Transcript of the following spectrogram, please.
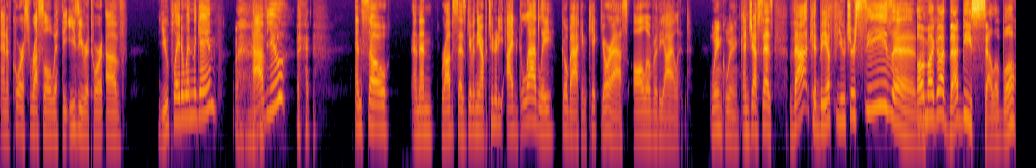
And of course, Russell with the easy retort of, You play to win the game? Have you? and so, and then Rob says, given the opportunity, I'd gladly go back and kick your ass all over the island. Wink, wink. And Jeff says, that could be a future season. oh my god, that'd be sellable.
